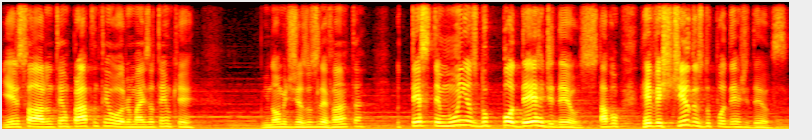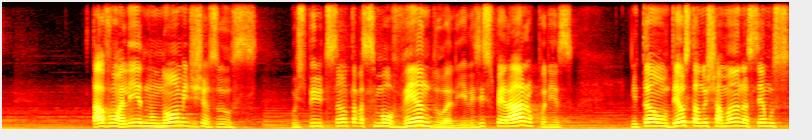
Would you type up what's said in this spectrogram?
E eles falaram: não tenho prata, não tenho ouro, mas eu tenho o quê? Em nome de Jesus, levanta. Testemunhas do poder de Deus. Estavam revestidos do poder de Deus. Estavam ali no nome de Jesus. O Espírito Santo estava se movendo ali. Eles esperaram por isso. Então, Deus está nos chamando a sermos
